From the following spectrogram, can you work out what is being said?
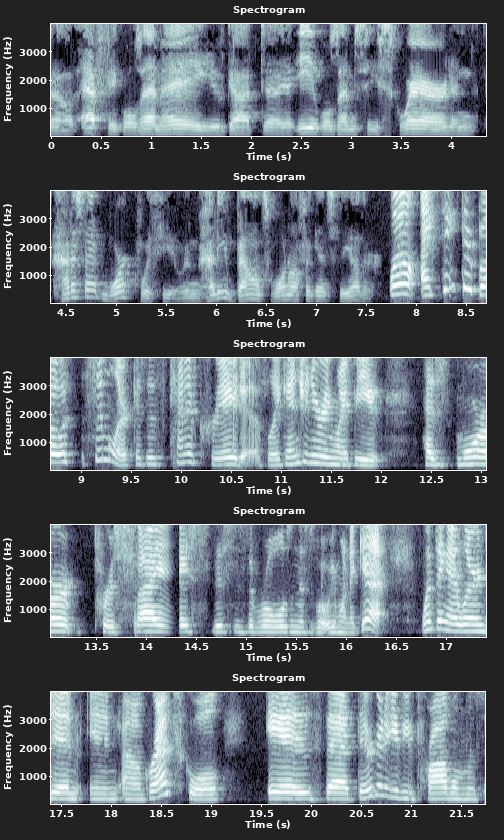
know, F equals MA, you've got uh, E equals MC squared. And how does that work with you? And how do you balance one off against the other? Well, I think they're both similar because it's kind of creative. Like engineering might be has more precise. This is the rules, and this is what we want to get. One thing I learned in in uh, grad school is that they're going to give you problems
